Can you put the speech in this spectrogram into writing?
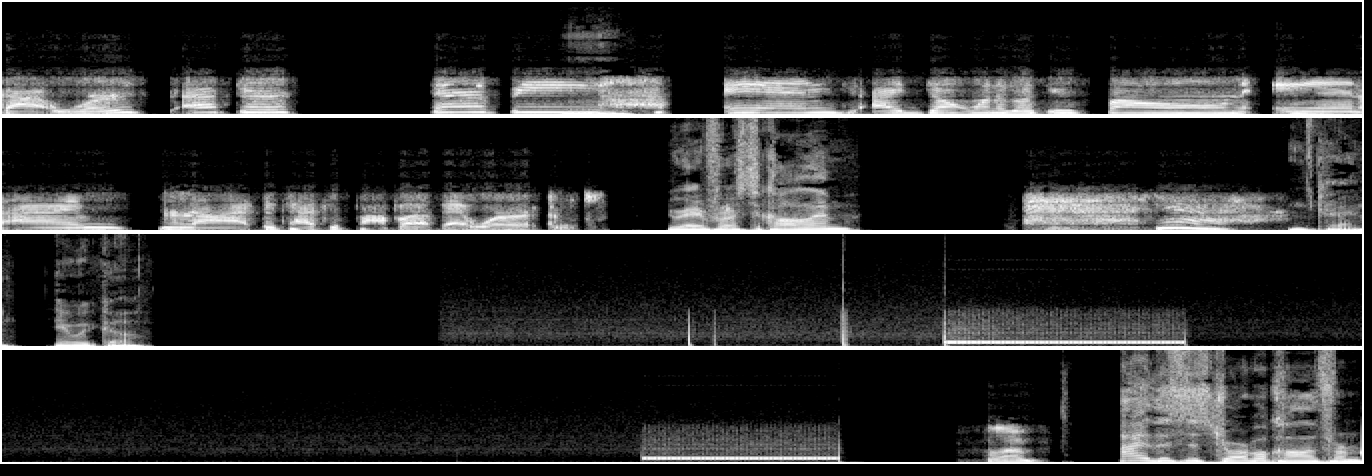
got worse after therapy. And I don't want to go through his phone, and I'm not the type to pop up at work. You ready for us to call him? Yeah. Okay, here we go. Hello. Hi, this is Jorbil calling from.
